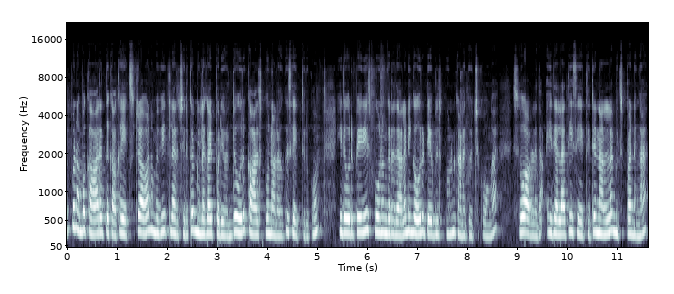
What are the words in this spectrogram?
இப்போ நம்ம காரத்துக்காக எக்ஸ்ட்ராவாக நம்ம வீட்டில் அரைச்சிருக்க மிளகாய் பொடி வந்து ஒரு கால் ஸ்பூன் அளவுக்கு சேர்த்துருக்கோம். இது ஒரு பெரிய ஸ்பூனுங்கிறதால நீங்கள் ஒரு டேபிள் ஸ்பூன் கணக்கு வச்சுக்கோங்க. ஸோ அவ்வளோதான் இது எல்லாத்தையும் சேர்த்துட்டு நல்லா மிக்ஸ் பண்ணுங்கள்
